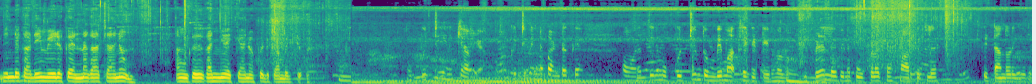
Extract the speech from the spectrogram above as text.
ഇതിന്റെ കടയും വേരൊക്കെ എണ്ണ കാച്ചാനും നമുക്ക് കഞ്ഞി വെക്കാനും ഒക്കെ എടുക്കാൻ പറ്റും. മുക്കുറ്റി എനിക്കറിയാം. മുക്കുറ്റി പിന്നെ പണ്ടൊക്കെ ഓണത്തിന് മുക്കുറ്റിയും തുമ്പിയും മാത്രമേ കിട്ടിയിരുന്നുള്ളൂ. ഇപ്പോഴല്ലേ പിന്നെ പൂക്കളൊക്കെ മാർക്കറ്റിൽ കിട്ടാൻ തുടങ്ങിയത്.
